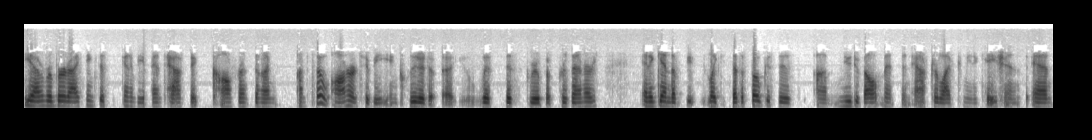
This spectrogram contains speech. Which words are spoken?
Yeah, Roberta, I think this is going to be a fantastic conference, and I'm I'm so honored to be included uh, with this group of presenters. And again, the, like you said, the focus is um, new developments in afterlife communications, and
